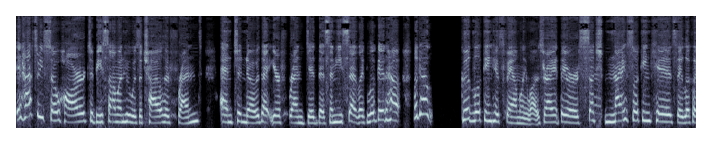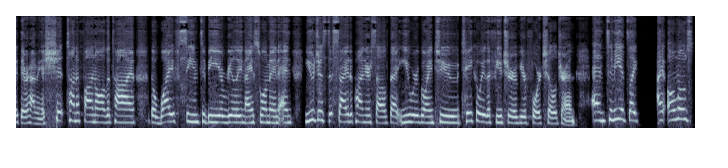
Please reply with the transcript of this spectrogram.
it has to be so hard to be someone who was a childhood friend and to know that your friend did this. And he said, like, look at how, look how good looking his family was, right? They were such nice looking kids. They looked like they were having a shit ton of fun all the time. The wife seemed to be a really nice woman and you just decide upon yourself that you were going to take away the future of your four children. And to me, it's like, I almost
